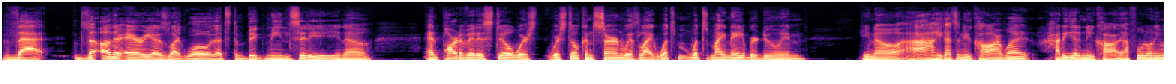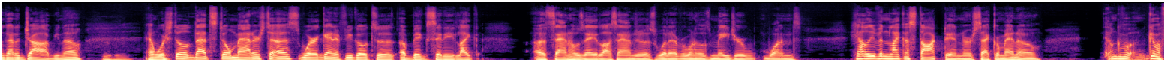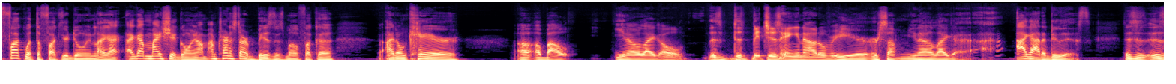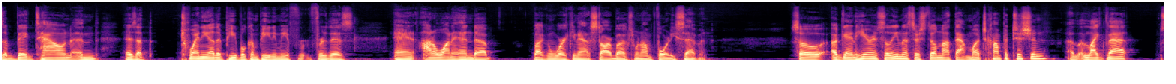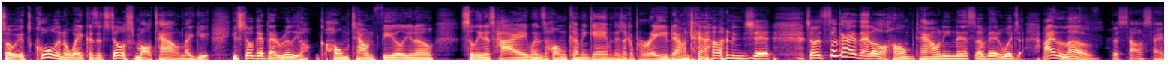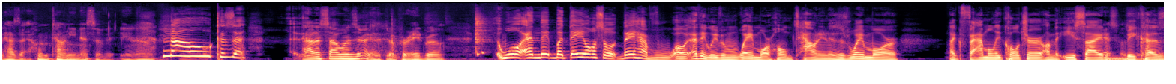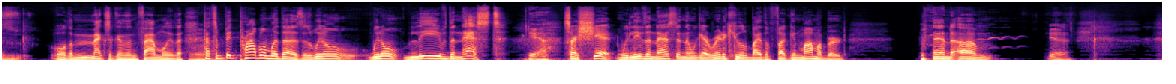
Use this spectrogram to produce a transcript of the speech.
that the other area is like, whoa, that's the big mean city, you know. And part of it is still we're we're still concerned with like what's what's my neighbor doing, you know? Ah, he got a new car. What? How do you get a new car? That fool don't even got a job, you know Mm-hmm. and we're still that still matters to us where again if you go to a big city like uh, san jose los angeles whatever one of those major ones hell even like a stockton or sacramento don't give a, give a fuck what the fuck you're doing like i, I got my shit going I'm, I'm trying to start a business motherfucker i don't care uh, about you know like oh this this bitch is hanging out over here or something you know like i, I gotta do this this is this is a big town and there's a 20 other people competing me for, for this and I don't want to end up fucking working at Starbucks when I'm 47. So again, here in Salinas there's still not that much competition uh, like that. So it's cool in a way cuz it's still a small town. Like you you still get that really hometown feel, you know. Salinas High wins the homecoming game and there's like a parade downtown and shit. So it's still got that little hometowniness of it, which I love. The South Side has that hometowniness of it, you know. No, cuz uh, Alisal ones, they're not gonna throw a parade, bro. well, and they but they also they have oh, I think even way more hometowniness. There's way more like family culture on the east side so, because well the Mexicans and family that, that's a big problem with us is we don't we don't leave the nest. Yeah. It's our shit. We leave the nest and then we get ridiculed by the fucking mama bird. and um Yeah.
